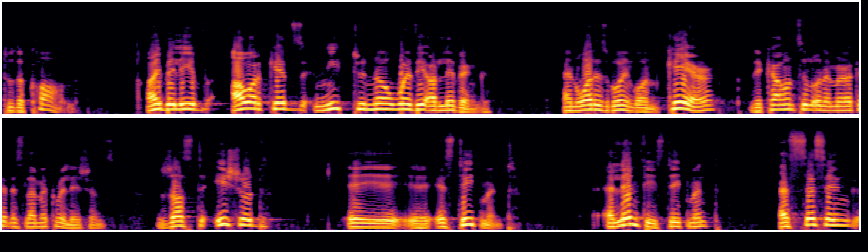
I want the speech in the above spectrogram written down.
to the call. I believe our kids need to know where they are living and what is going on. CAIR, the Council on American Islamic Relations, just issued a, a, a statement, a lengthy statement, assessing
